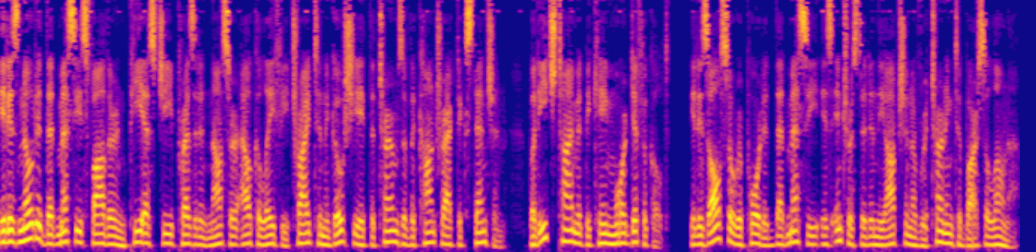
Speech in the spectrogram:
It is noted that Messi's father and PSG president Nasser Al-Khelaifi tried to negotiate the terms of the contract extension, but each time it became more difficult. It is also reported that Messi is interested in the option of returning to Barcelona.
